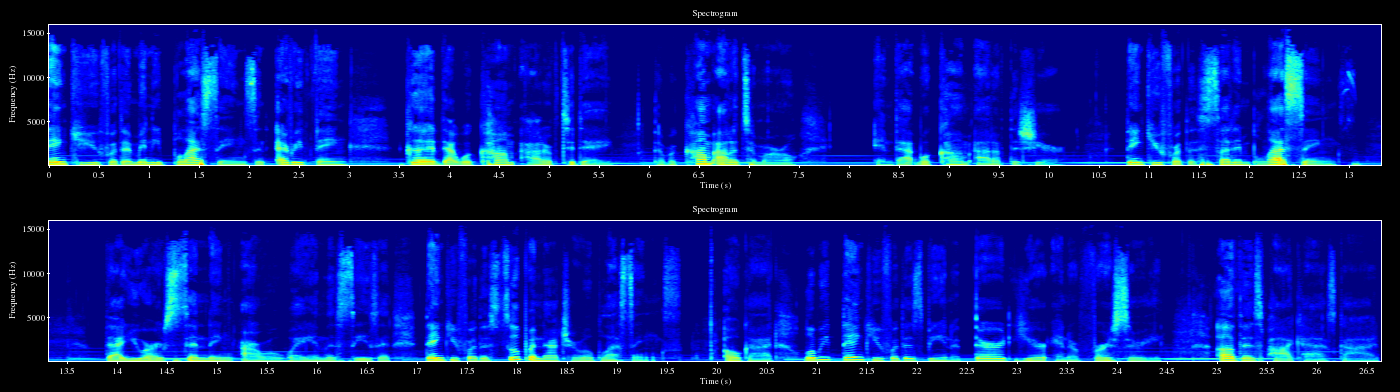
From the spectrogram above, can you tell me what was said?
Thank you for the many blessings and everything good that will come out of today, that will come out of tomorrow, and that will come out of this year. Thank you for the sudden blessings that you are sending our way in this season. Thank you for the supernatural blessings oh God. Lord, we thank you for this being a third year anniversary of this podcast, God.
